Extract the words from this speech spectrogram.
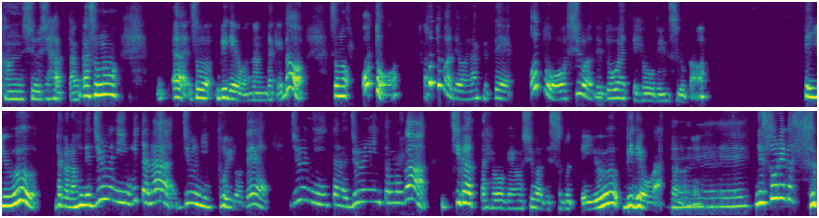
監修しはったんかそのあそのビデオなんだけどその音言葉ではなくて音を手話でどうやって表現するかっていうだからほんで10人いたら10人トイロで10人いたら10人ともが違った表現を手話でするっていうビデオがあったのね。へでそれがすっ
